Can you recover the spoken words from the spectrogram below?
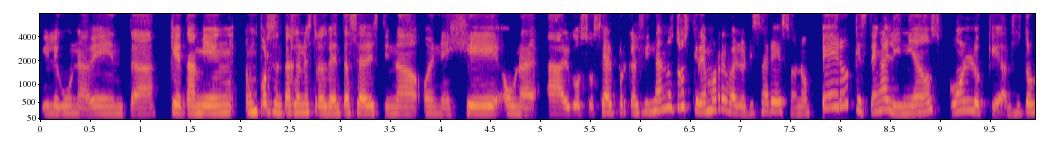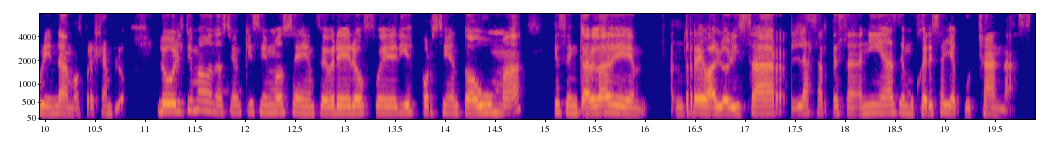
y luego una venta, que también un porcentaje de nuestras ventas sea destinado a ONG o una, a algo social, porque al final nosotros queremos revalorizar eso, ¿no? Pero que estén alineados con lo que nosotros brindamos. Por ejemplo, la última donación que hicimos en febrero fue 10% a UMA, que se encarga de revalorizar las artesanías de mujeres ayacuchanas,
